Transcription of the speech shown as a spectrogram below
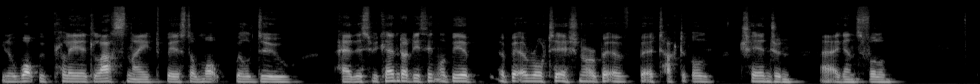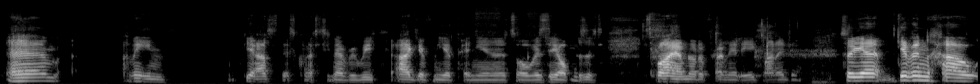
you know what we played last night based on what we'll do uh, this weekend or do you think there'll be a, a, bit of rotation or a bit of bit of tactical changing uh, against Fulham um I mean you ask this question every week. I give my opinion, and it's always the opposite. It's why I'm not a Premier League manager. So yeah, given how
